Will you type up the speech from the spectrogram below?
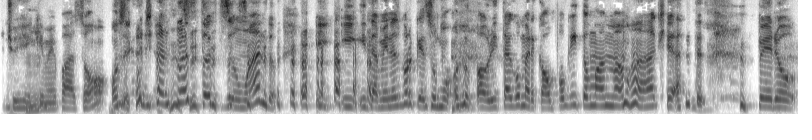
yo dije. ¿qué me pasó? O sea, ya no estoy sumando. Y, y, y también es porque sumo, ahorita hago mercado un poquito más mamada que antes, pero,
